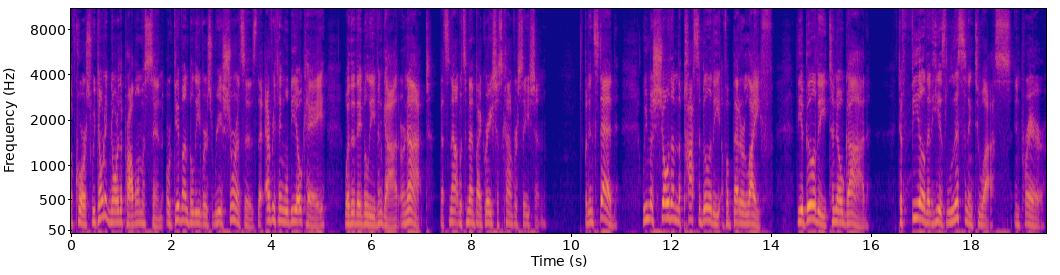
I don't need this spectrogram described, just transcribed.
Of course, we don't ignore the problem of sin or give unbelievers reassurances that everything will be okay whether they believe in God or not. That's not what's meant by gracious conversation. But instead, we must show them the possibility of a better life, the ability to know God, to feel that He is listening to us in prayer,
